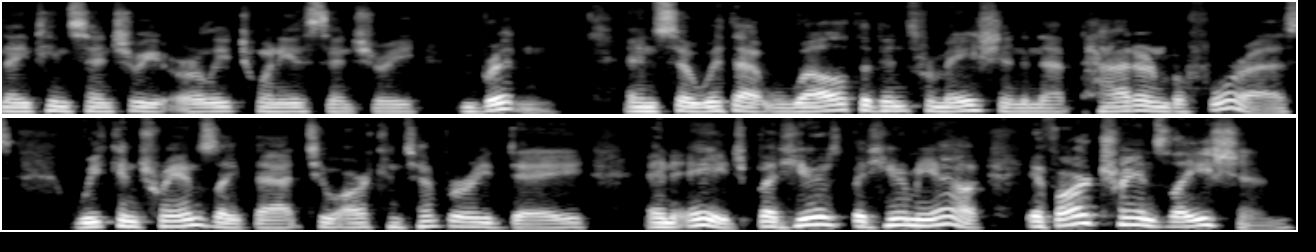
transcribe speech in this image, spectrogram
19th century, early 20th century Britain. And so, with that wealth of information and that pattern before us, we can translate that to our contemporary day and age. But here's, but hear me out. If our translation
